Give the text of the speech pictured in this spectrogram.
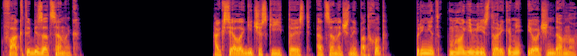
Факты без оценок. Аксиологический, то есть оценочный подход, принят многими историками и очень давно.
